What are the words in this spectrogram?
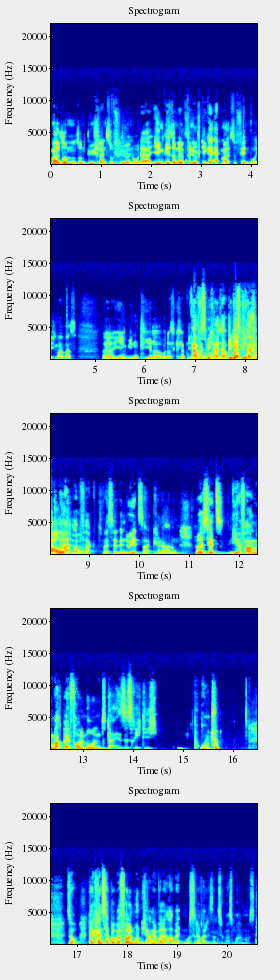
mal so ein, so ein Büchlein zu führen oder irgendwie so eine vernünftige App mal zu finden, wo ich mal was äh, irgendwie notiere, aber das klappt irgendwie. Ja, was mich halt, ich bin was mich halt auch hart für. abfuckt, weißt du, wenn du jetzt sagst, keine Ahnung, du hast jetzt die Erfahrung gemacht bei Vollmond, da ist es richtig gut. So, dann kannst du aber bei Vollmond nicht angeln, weil du arbeiten musst oder weil du sonst irgendwas machen musst.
